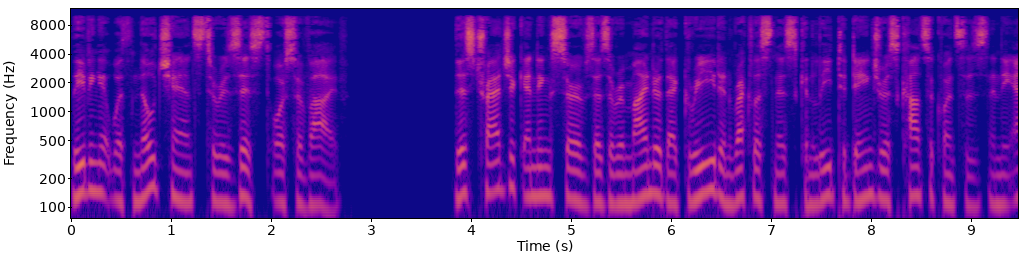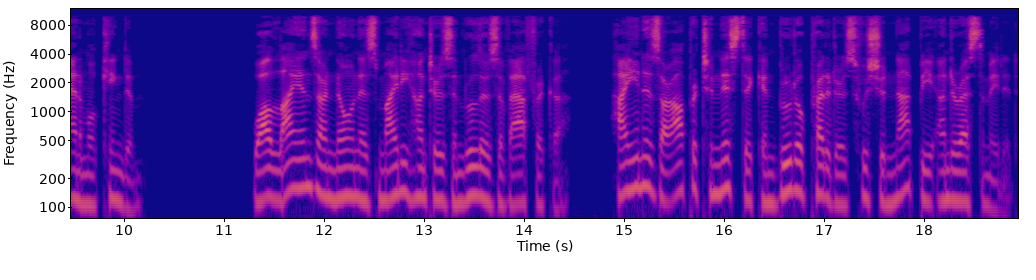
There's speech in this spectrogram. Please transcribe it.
leaving it with no chance to resist or survive. This tragic ending serves as a reminder that greed and recklessness can lead to dangerous consequences in the animal kingdom. While lions are known as mighty hunters and rulers of Africa, hyenas are opportunistic and brutal predators who should not be underestimated.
